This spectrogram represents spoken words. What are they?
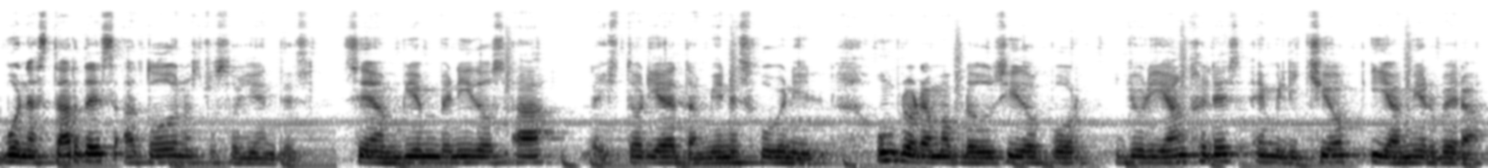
Buenas tardes a todos nuestros oyentes. Sean bienvenidos a La historia también es juvenil, un programa producido por Yuri Ángeles, Emily Chiok y Amir Vera.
